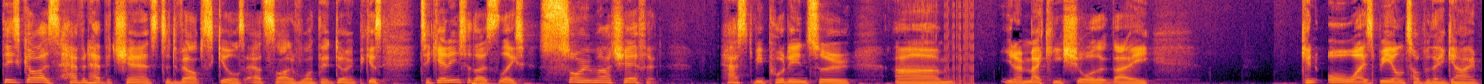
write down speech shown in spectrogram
these guys haven't had the chance to develop skills outside of what they're doing because to get into those leagues so much effort has to be put into um, you know, making sure that they can always be on top of their game,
